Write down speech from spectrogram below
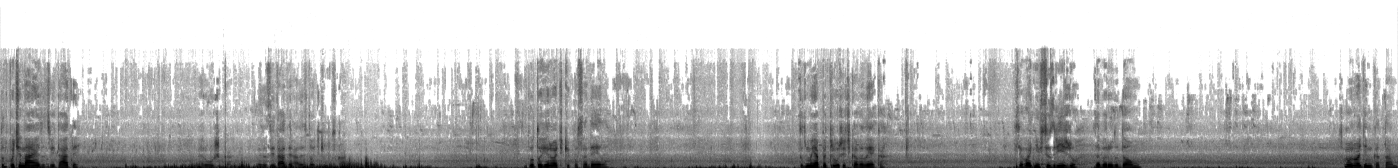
Тут починає зацвітати грушка. Не зацвітати, а листочки пускати. Тут огірочки посадила. Тут моя петрушечка велика. Сьогодні всю зріжу, заберу додому. Смородинка там.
